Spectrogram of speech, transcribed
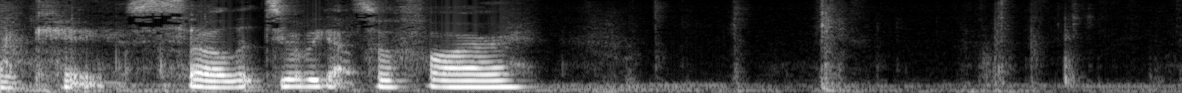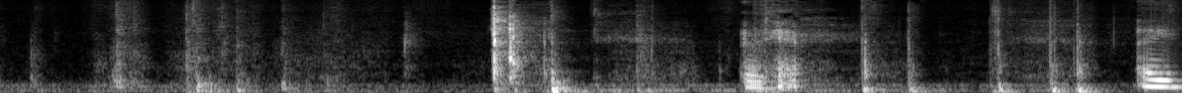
Okay, so let's see what we got so far. Okay. I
